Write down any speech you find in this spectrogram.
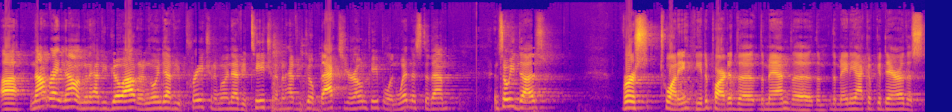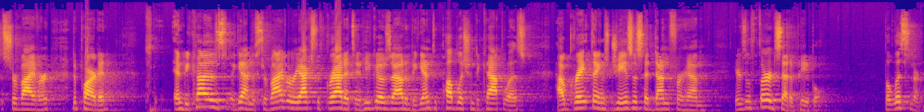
uh, Not right now. I'm going to have you go out, and I'm going to have you preach, and I'm going to have you teach, and I'm going to have you go back to your own people and witness to them. And so he does. Verse 20, he departed, the, the man, the, the, the maniac of Gadara, this survivor, departed. And because, again, the survivor reacts with gratitude, he goes out and began to publish in Decapolis how great things Jesus had done for him. Here's the third set of people the listener.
